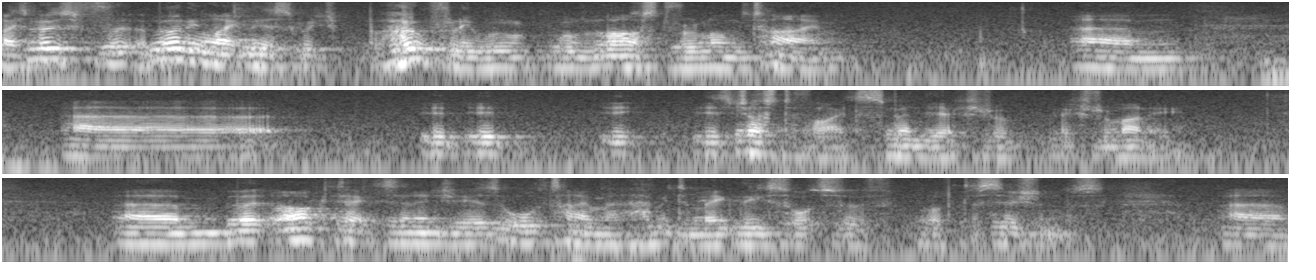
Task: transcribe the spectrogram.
I suppose for a building like this, which hopefully will, will last for a long time, um, uh, it, it, it, it's justified to spend the extra, extra money. Um, but architects and engineers all the time are having to make these sorts of, of decisions. Um,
